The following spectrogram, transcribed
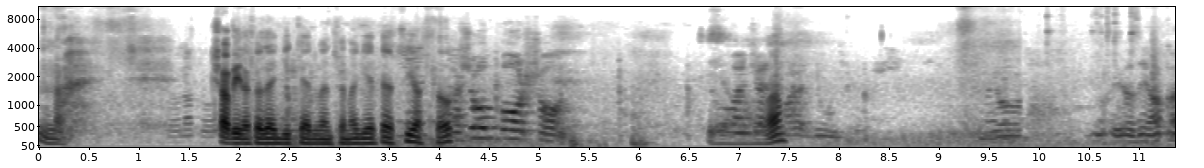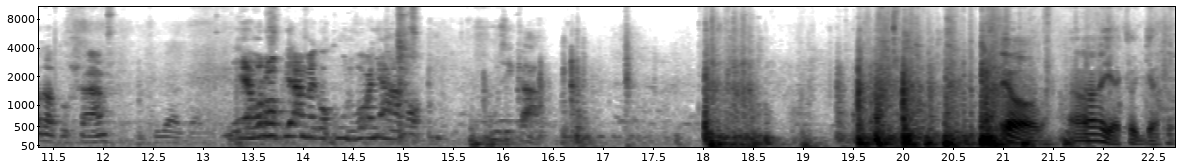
Na. Csabinak az egyik kedvence megérkezett. Sziasztok! A sok porson. Jó van. Ő azért akaratos ám. Ne harapjál meg a kurva anyába! Muzikál! Jó. Ah, ilyet tudjátok.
